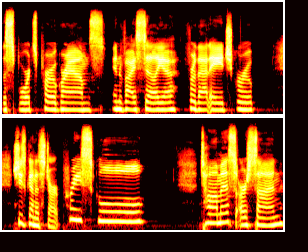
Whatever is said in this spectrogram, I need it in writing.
the sports programs in Visalia for that age group. She's going to start preschool. Thomas, our son,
